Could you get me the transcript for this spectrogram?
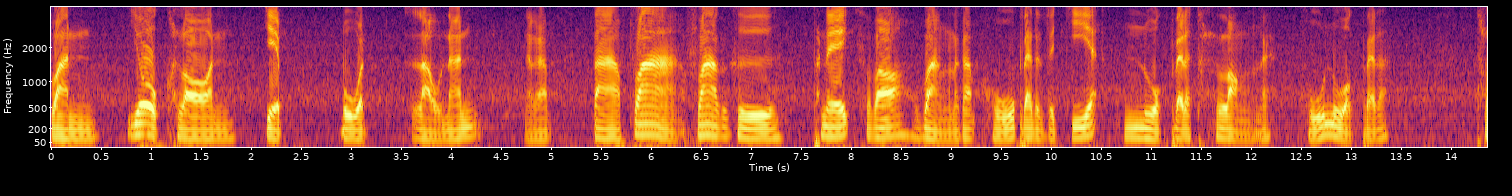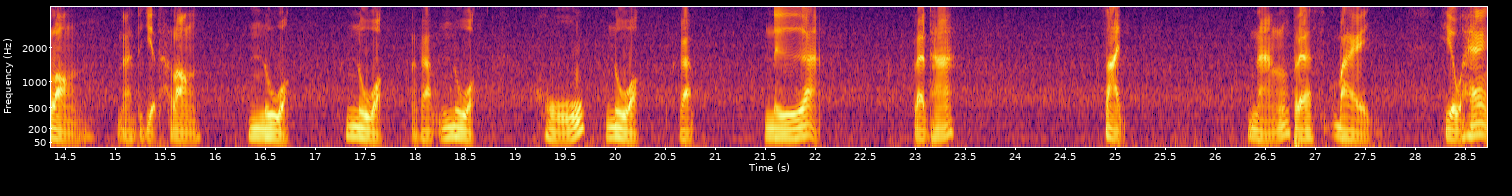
ฟันโยกคลอน เจ็บปวดเหล่านั้นนะครับ ตาฝ้าฝ้าก็คือเพลกสะหวังนะครับ หูแปลตะเจี๊ยหนวกแปลตะล่องนะหูหนวกแปลตะทล่องนะตะเจี๊ยถล่อง หนวก หนวกนะครับ หนวก หูหนวกนะครับ เนื้อ แปลทะสัตว์หนังแปลใบเหี่ยวแห้ง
